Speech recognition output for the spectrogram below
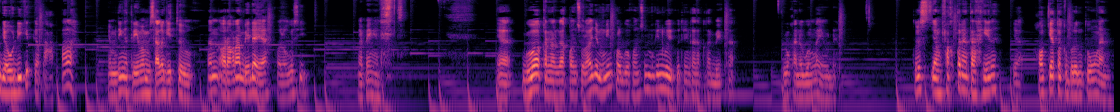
jauh dikit gak apa-apa lah, yang penting keterima misalnya gitu, kan orang-orang beda ya, kalau gue sih nggak pengen. Ya gue karena gak konsul aja mungkin kalau gue konsul mungkin gue ikutin kata-kata BK cuma karena gue nggak ya udah. Terus yang faktor yang terakhir ya hoki atau keberuntungan.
